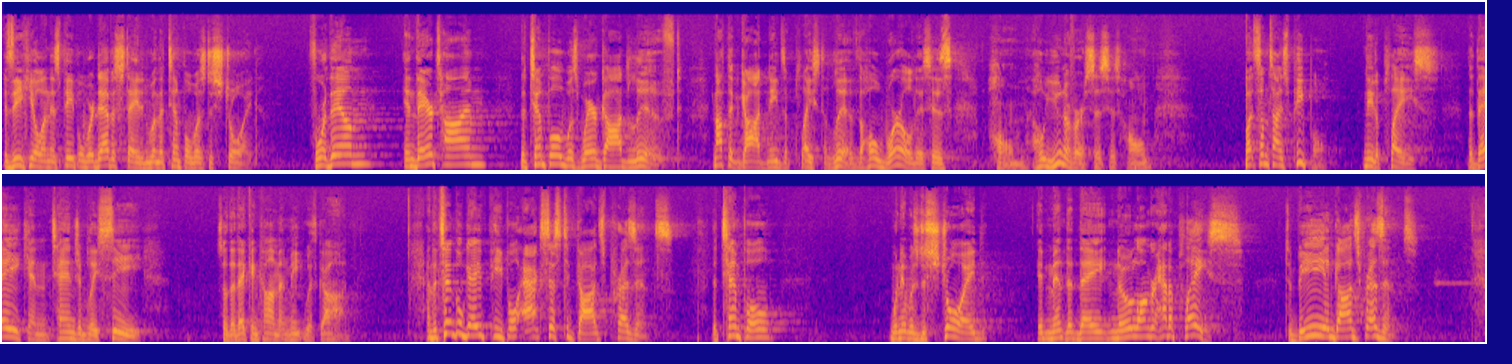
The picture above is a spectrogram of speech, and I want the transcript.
Ezekiel and his people were devastated when the temple was destroyed. For them, in their time, the temple was where God lived. Not that God needs a place to live, the whole world is his home, the whole universe is his home. But sometimes people need a place that they can tangibly see so that they can come and meet with God. And the temple gave people access to God's presence. The temple, when it was destroyed, it meant that they no longer had a place to be in God's presence.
